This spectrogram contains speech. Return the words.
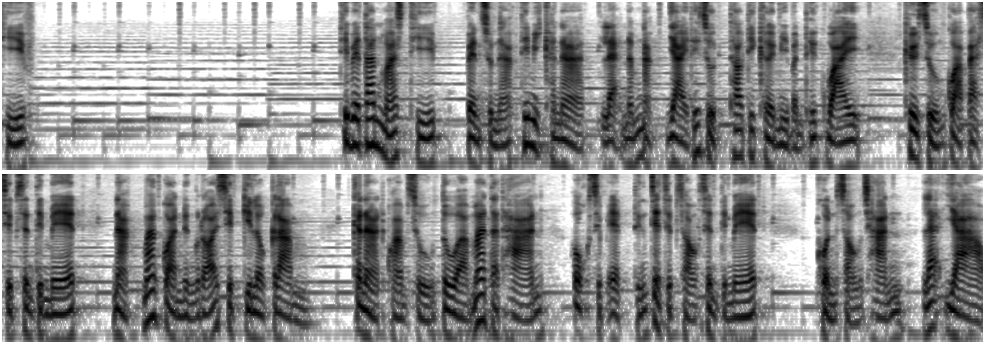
ทีฟทิเบตันมัสทีฟเป็นสุนัขที่มีขนาดและน้ำหนักใหญ่ที่สุดเท่าที่เคยมีบันทึกไว้ คือสูงกว่า 80 เซนติเมตร หนักมากกว่า 110 กิโลกรัม ขนาดความสูงตัวมาตรฐาน 61-72 เซนติเมตร ขนสองชั้น และยาว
